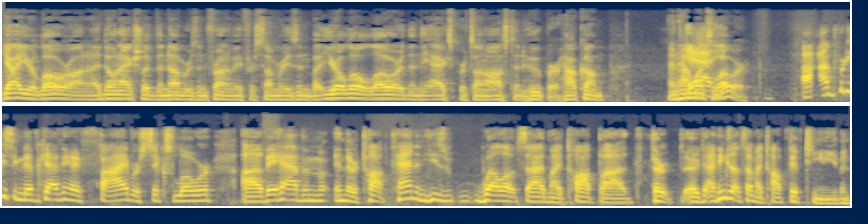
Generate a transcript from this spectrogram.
Guy you're lower on, and I don't actually have the numbers in front of me for some reason, but you're a little lower than the experts on Austin Hooper. How come? And how Yeah, much he- I'm pretty significant. I think like five or six lower. Uh, they have him in their top ten, and he's well outside my top. Uh, thir- uh, I think he's outside my top fifteen even.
